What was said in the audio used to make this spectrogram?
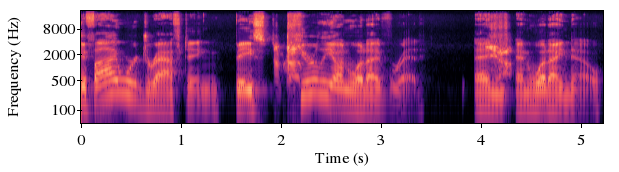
if I were drafting based Okay. purely on what I've read and Yeah. and what I know,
